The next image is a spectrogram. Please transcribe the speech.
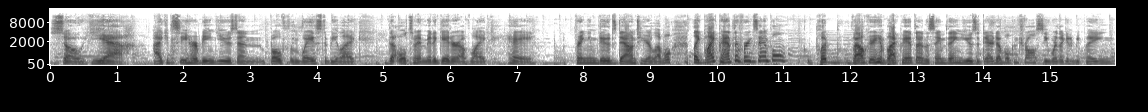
So, yeah, I can see her being used in both ways to be like the ultimate mitigator of like, hey, bringing dudes down to your level. Like Black Panther, for example, put Valkyrie and Black Panther in the same thing. Use a Daredevil control. See where they're going to be playing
